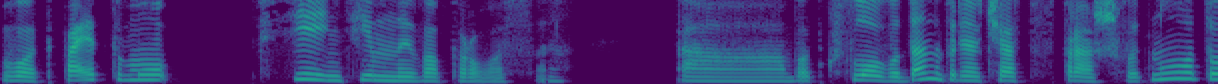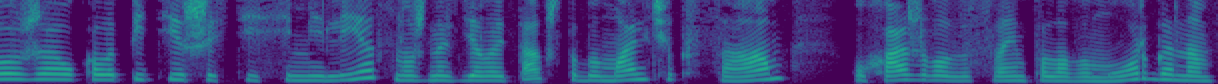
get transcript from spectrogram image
Вот, поэтому все интимные вопросы. А, вот, к слову, да, например, часто спрашивают, ну, вот уже около 5, 6, 7 лет нужно сделать так, чтобы мальчик сам ухаживал за своим половым органом,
